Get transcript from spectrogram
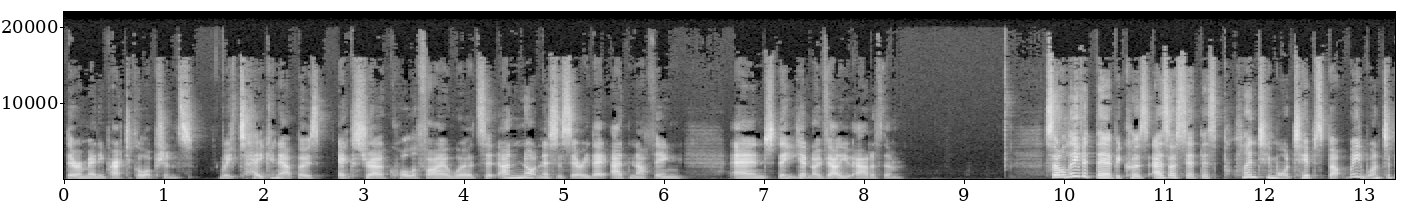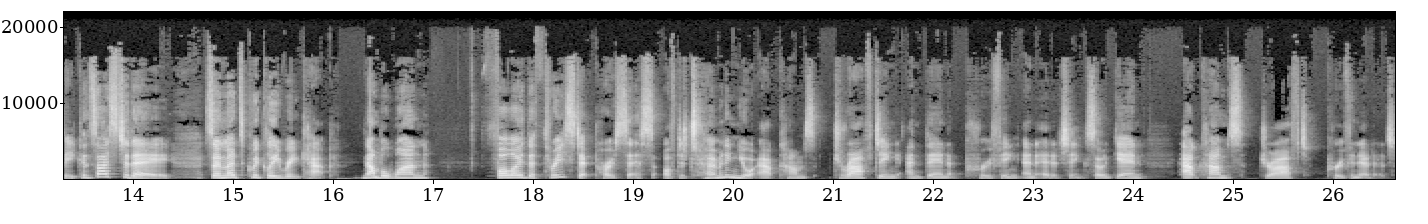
there are many practical options. We've taken out those extra qualifier words that are not necessary, they add nothing and they get no value out of them. So I'll leave it there because, as I said, there's plenty more tips, but we want to be concise today. So let's quickly recap. Number one, follow the three step process of determining your outcomes, drafting, and then proofing and editing. So, again, outcomes, draft, proof, and edit.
